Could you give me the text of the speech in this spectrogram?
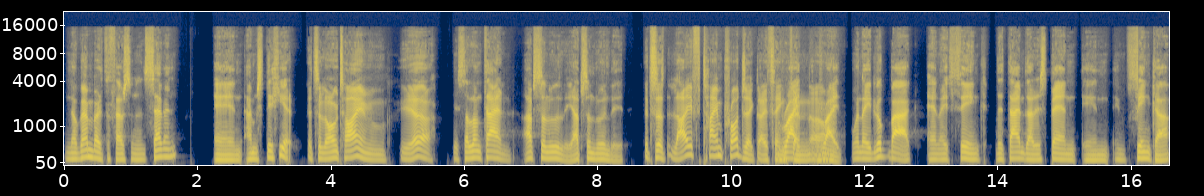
November 2007, and I'm still here. It's a long time. Yeah. It's a long time. Absolutely. Absolutely. It's a lifetime project, I think. Right. and, um, right. When I look back and I think the time that I spent in, in Finca,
